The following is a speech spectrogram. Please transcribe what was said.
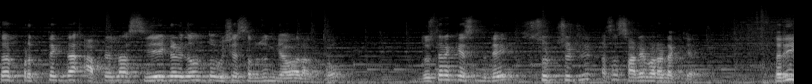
तर प्रत्येकदा आपल्याला सी एकडे जाऊन तो विषय समजून घ्यावा लागतो. दुसऱ्या केसमध्ये सुटसुटीत असं साडेबारा टक्के आहे. तरी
